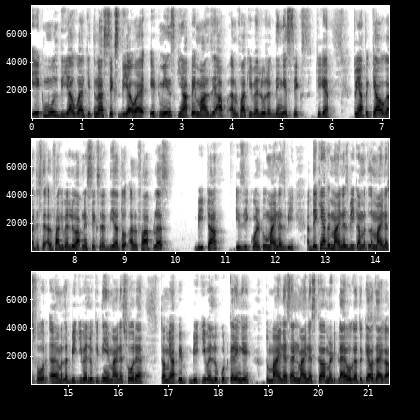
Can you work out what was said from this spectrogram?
एक मूल दिया हुआ है, कितना सिक्स दिया हुआ है। इट मीन्स कि यहाँ पे मान लीजिए आप अल्फ़ा की वैल्यू रख देंगे सिक्स, ठीक है? तो यहाँ पे क्या होगा, जैसे अल्फ़ा की वैल्यू आपने सिक्स रख दिया तो alpha plus beta is equal to minus B अब देखिए यहाँ पे माइनस बी का मतलब माइनस फोर मतलब बी की वैल्यू कितनी है? माइनस फोर है। तो हम यहाँ पे बी की वैल्यू पुट करेंगे। तो माइनस एंड माइनस का मल्टीप्लाई होगा तो क्या हो जाएगा?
